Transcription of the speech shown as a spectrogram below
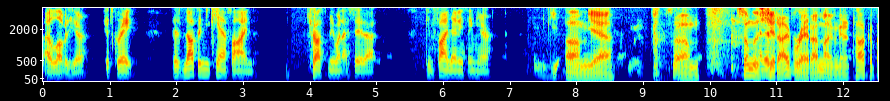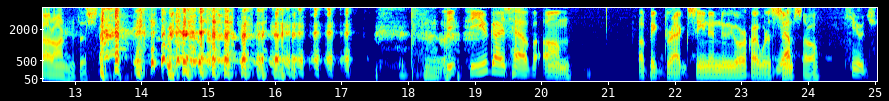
I love it here. It's great. There's nothing you can't find. Trust me when I say that. You can find anything here. Y- Um, yeah. Um, some of the And shit I've read, I'm not even going to talk about on here. This. do, do you guys have um a big drag scene in New York? I would assume Yep. so. Huge.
